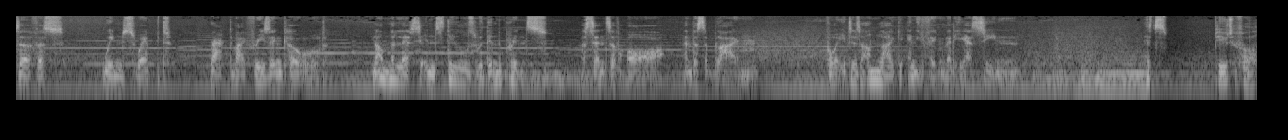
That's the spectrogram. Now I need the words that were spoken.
Surface, windswept, racked by freezing cold, nonetheless instills within the prince a sense of awe and the sublime. For it is unlike anything that he has seen. It's beautiful.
